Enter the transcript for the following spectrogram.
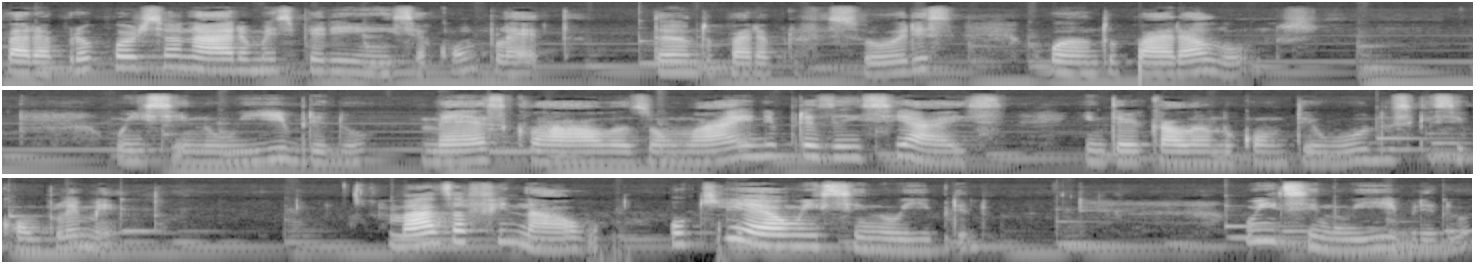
para proporcionar uma experiência completa, tanto para professores quanto para alunos. O ensino híbrido mescla aulas online e presenciais, intercalando conteúdos que se complementam. Mas afinal, o que é o ensino híbrido? O ensino híbrido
